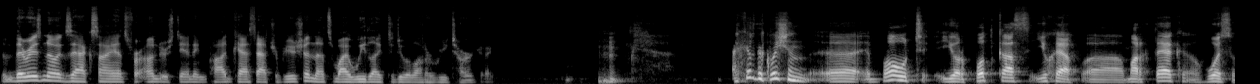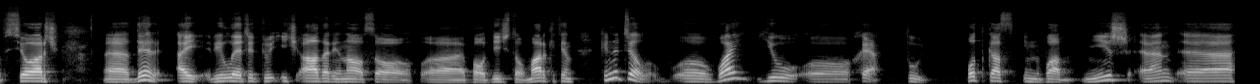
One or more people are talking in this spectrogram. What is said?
There is no exact science for understanding podcast attribution. That's why we like to do a lot of retargeting. I have the question uh, about your podcast. You have uh, Martech, Voice of Search. Uh, there, I related to each other, and also about digital marketing. Can you tell why you have two podcast in one niche. And uh,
